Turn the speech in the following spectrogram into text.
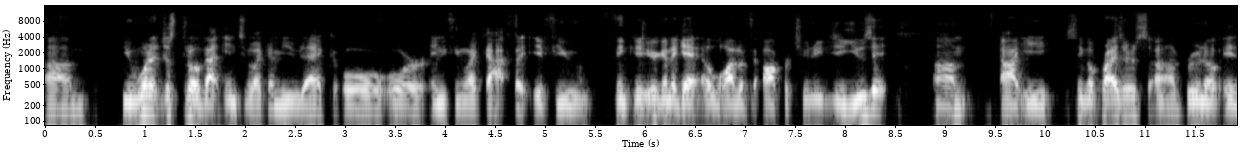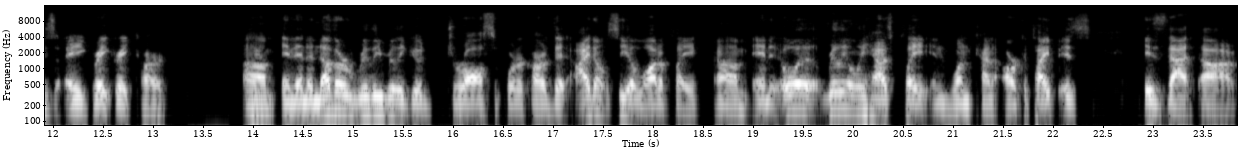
um, you wouldn't just throw that into like a Mew deck or or anything like that. But if you think that you're going to get a lot of opportunity to use it, um, i.e., single prizers, uh, Bruno is a great, great card. Um, and then another really, really good draw supporter card that I don't see a lot of play, um, and it really only has play in one kind of archetype is is that um,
